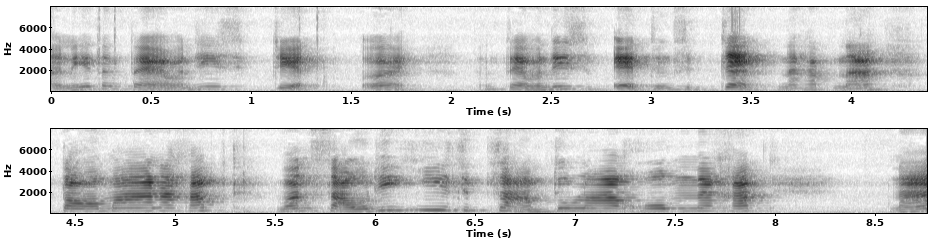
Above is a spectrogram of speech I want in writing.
อันนี้ตั้งแต่วันที่สิบเจ็ดเอ้ยตั้งแต่วันที่สิบเอ็ดถึงสิบเจ็ดนะครับนะ ต่อมานะครับ วันเสาร์ที่ยี่สิบสามตุลาคมนะครับ นะ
